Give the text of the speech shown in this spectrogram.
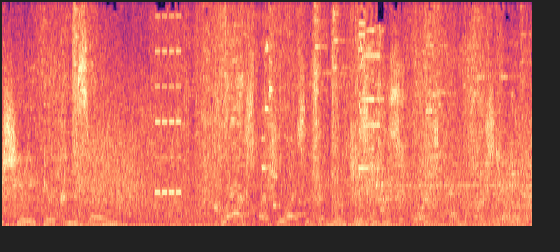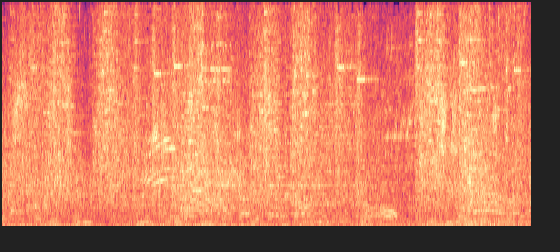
appreciate your concern. Claire specializes in logistical support and first aid. The Wow, this is unusual.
